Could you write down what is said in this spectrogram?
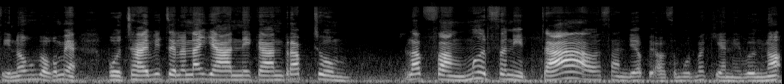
สีนอกคุณบอกก็แม่โปรดใช้วิจารณญาณในการรับชม รับฟังมืดสนิทจ้าสันเดียวไปเอาสมุดมาเขียนให้เบิงเนาะ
